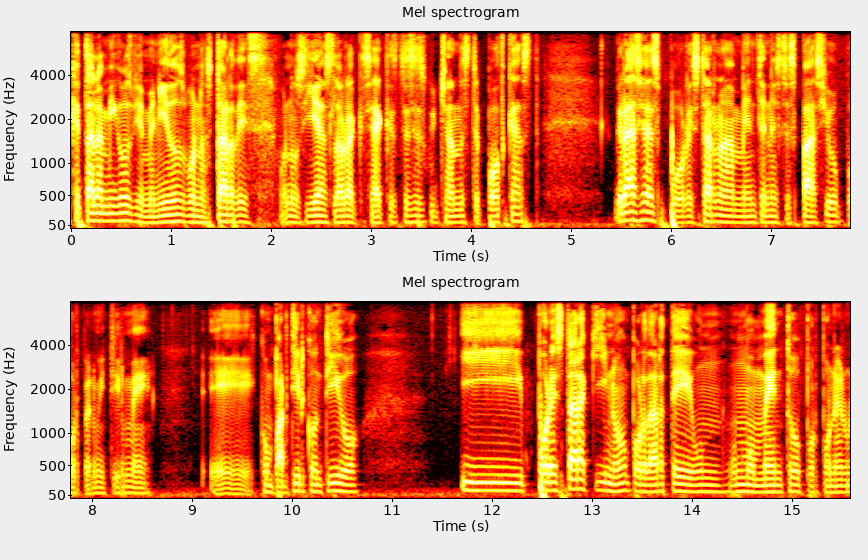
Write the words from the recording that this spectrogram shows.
Hola, ¿qué tal amigos? Bienvenidos, buenas tardes, buenos días, la hora que sea que estés escuchando este podcast. Gracias por estar nuevamente en este espacio, por permitirme eh, compartir contigo y por estar aquí, ¿no? Por darte un, momento, por poner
